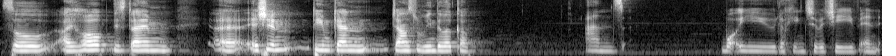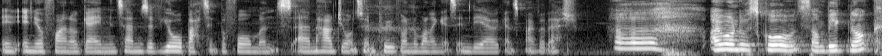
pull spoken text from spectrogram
So I hope this time uh, Asian team can chance to win the World Cup. And what are you looking to achieve in, in, in your final game in terms of your batting performance? Um, how do you want to improve on the one against India, against Bangladesh? Uh, I want to score some big knock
